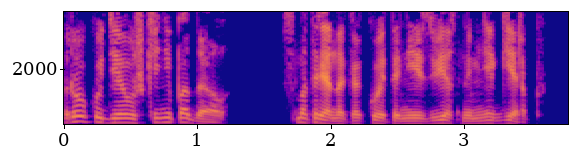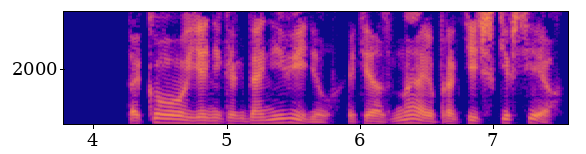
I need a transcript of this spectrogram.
Руку девушке не подал, смотря на какой-то неизвестный мне герб. Такого я никогда не видел, хотя знаю практически всех.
